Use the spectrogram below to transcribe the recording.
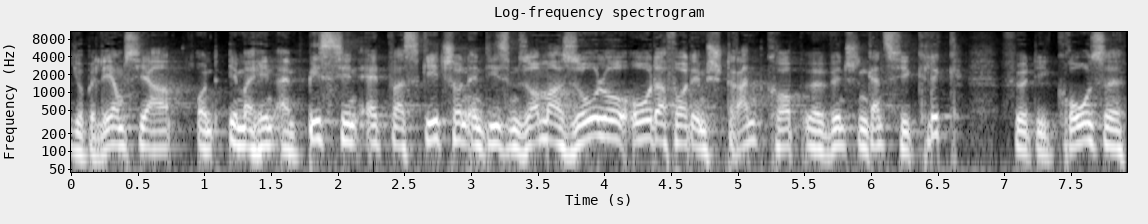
Jubiläumsjahr und immerhin ein bisschen etwas geht schon in diesem Sommer solo oder vor dem Strandkorb. Wir wünschen ganz viel Glück für die große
